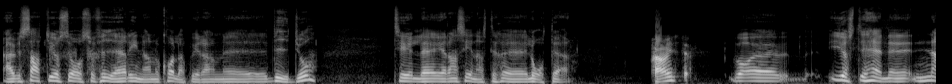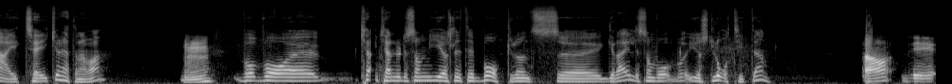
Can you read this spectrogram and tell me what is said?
Ja, vi satt just jag och Sofia här innan och kollade på eran eh, video till eh, eran senaste eh, låt där. Ja, just det. Eh, just det här Night Taker heter den va? Mm. Vad, vad, kan, kan du liksom ge oss lite bakgrundsgrej, liksom vad, just låttiteln? Ja, det är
